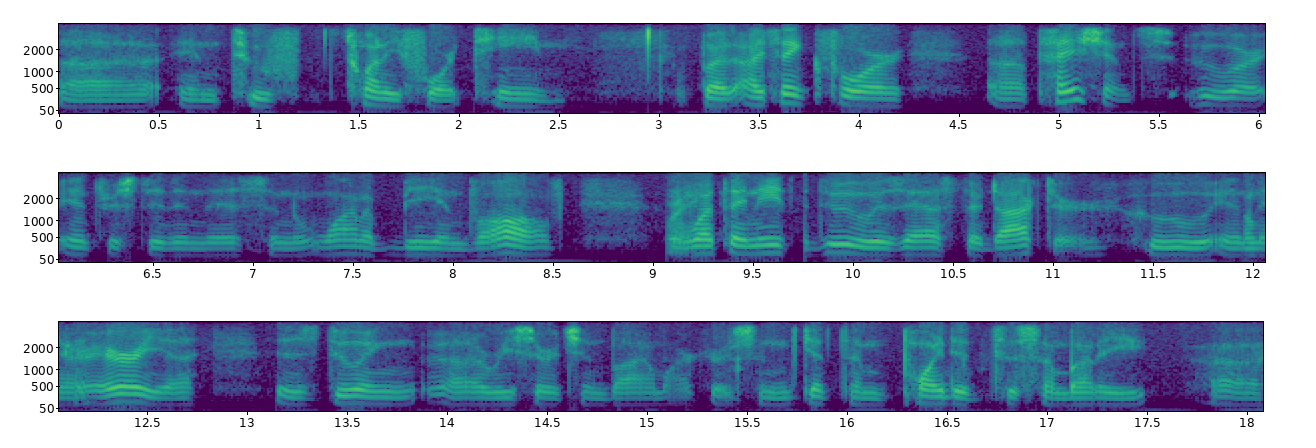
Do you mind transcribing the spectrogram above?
uh, in two, 2014. But I think for uh, patients who are interested in this and want to be involved, right. what they need to do is ask their doctor, who in okay. their area is doing uh, research in biomarkers, and get them pointed to somebody uh, uh,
